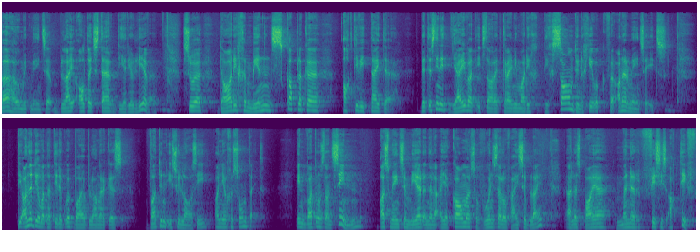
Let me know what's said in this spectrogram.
behou met mense bly altyd sterk deur jou lewe. So daardie gemeenskaplike aktiwiteite. Dit is nie net jy wat iets daaruit kry nie, maar die die saam doen gee ook vir ander mense iets. Die ander deel wat natuurlik ook baie belangrik is, wat doen isolasie aan jou gesondheid? En wat ons dan sien as mense meer in hulle eie kamers of woonstel of huise bly, hulle is baie minder fisies aktief.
